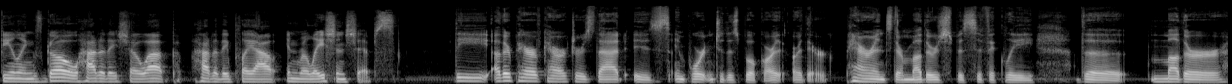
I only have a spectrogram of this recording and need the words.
feelings go? How do they show up? How do they play out in relationships? The other pair of characters that is important to this book are, are their parents, their mothers specifically. The mother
